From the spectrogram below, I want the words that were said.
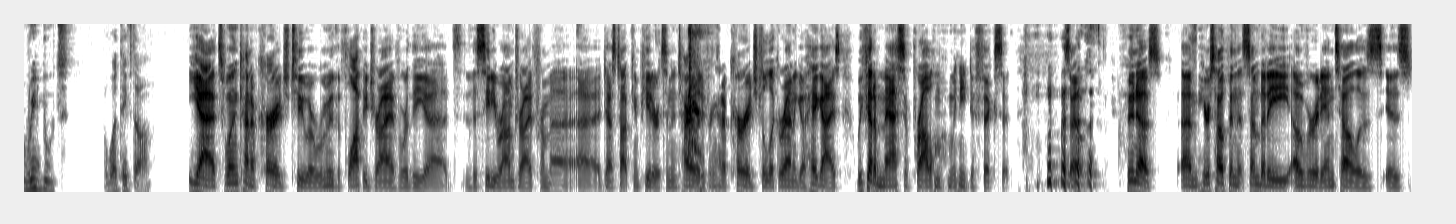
reboot what they've done yeah, it's one kind of courage to uh, remove the floppy drive or the uh, the CD-ROM drive from a, a, desktop computer. It's an entirely different kind of courage to look around and go, "Hey guys, we've got a massive problem and we need to fix it." So, who knows? Um, here's hoping that somebody over at Intel is is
